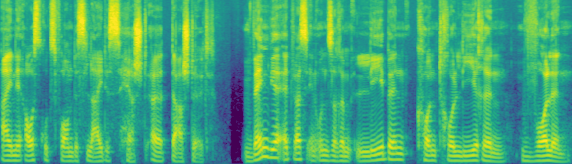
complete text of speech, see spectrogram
eine Ausdrucksform des Leides herrscht, äh, darstellt. Wenn wir etwas in unserem Leben kontrollieren wollen,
